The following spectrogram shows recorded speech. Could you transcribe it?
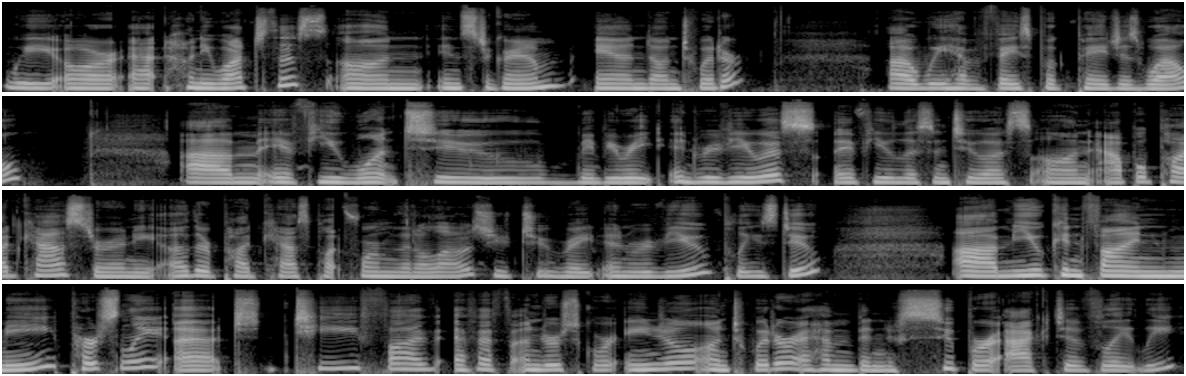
We are at Honey Watch This on Instagram and on Twitter. Uh, we have a Facebook page as well. Um, if you want to maybe rate and review us, if you listen to us on Apple Podcast or any other podcast platform that allows you to rate and review, please do. Um, you can find me personally at T5FF underscore angel on Twitter. I haven't been super active lately.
